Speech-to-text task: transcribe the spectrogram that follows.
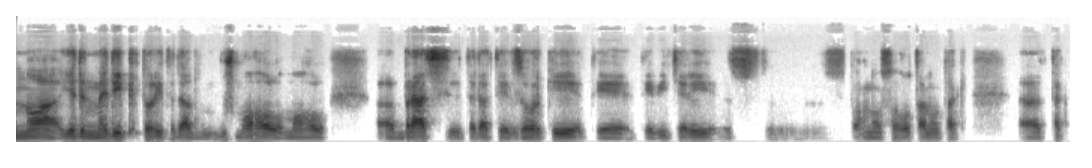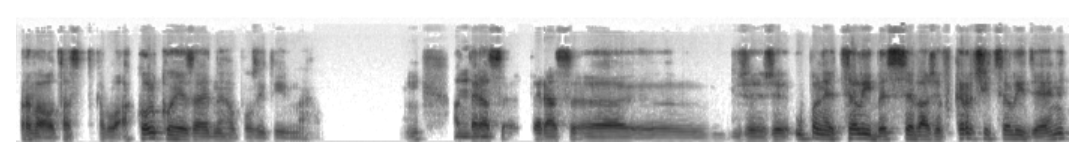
no a jeden medic, ktorý teda už mohol, mohol e, brať teda tie vzorky, tie, tie výtery z, z toho nosohotanu, tak, e, tak prvá otázka bola, a koľko je za jedného pozitívneho? Hm? A mhm. teraz, teraz že, že úplne celý bez seba, že vkrčí celý deň,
